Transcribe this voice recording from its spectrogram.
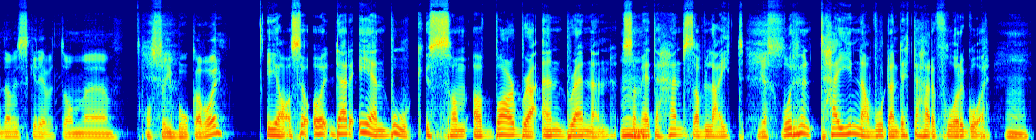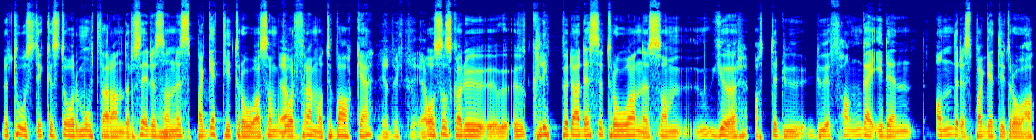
det, har vi skrevet om eh, også i boka vår. Ja, så, og der er en bok som, av Barbara Ann Brennan mm. som heter 'Hands of Light', yes. hvor hun tegner hvordan dette her foregår. Mm. Når to stykker står mot hverandre, så er det mm. sånne spagettitråder som ja. går frem og tilbake. Riktig, ja. Og så skal du uh, klippe da disse trådene som gjør at du, du er fanga i den andre spagettitråden.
